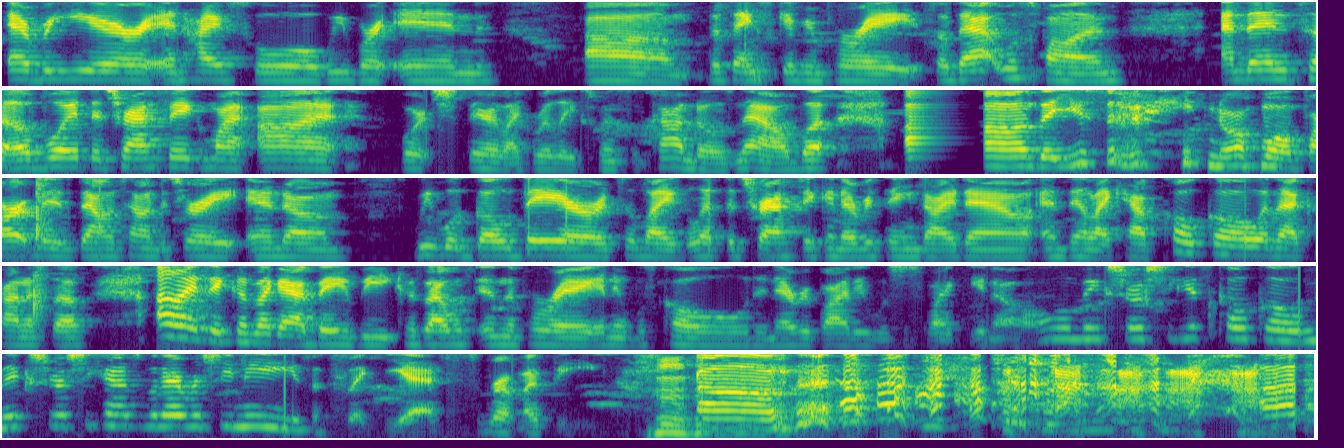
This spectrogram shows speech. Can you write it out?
every year in high school we were in um, the Thanksgiving parade, so that was fun. And then to avoid the traffic, my aunt, which they're like really expensive condos now, but uh, they used to be normal apartments downtown Detroit, and um, we would go there to like let the traffic and everything die down and then like have cocoa and that kind of stuff. I liked it because I got baby because I was in the parade and it was cold and everybody was just like, you know, oh, make sure she gets cocoa, make sure she has whatever she needs. It's like, yes, rub my feet. Um, uh,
